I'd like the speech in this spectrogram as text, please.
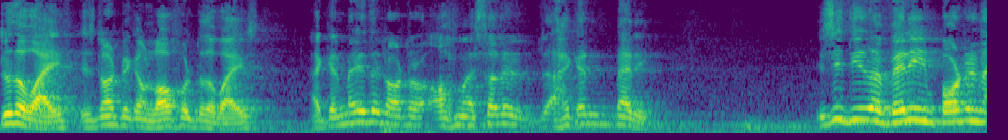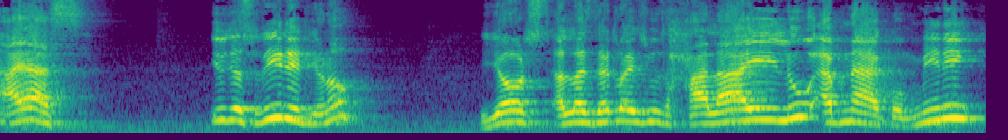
to the wife, is not become lawful to the wives. I can marry the daughter of my son, I can marry. You see, these are very important ayahs. You just read it, you know. Your Allah that's why He used halailu abnaakum, meaning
